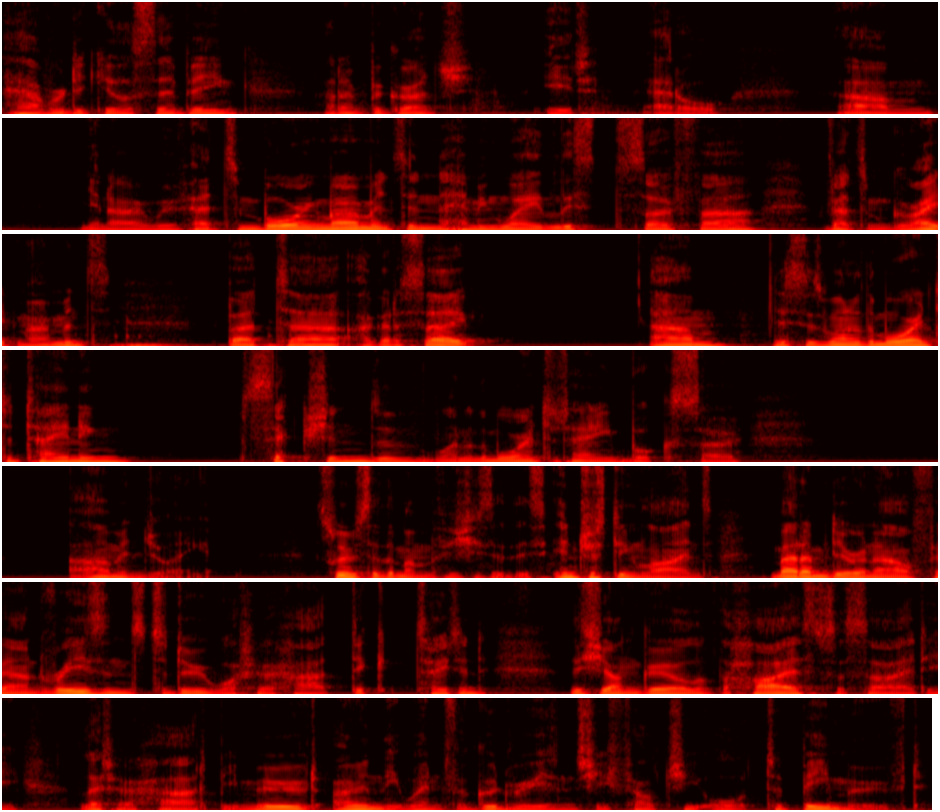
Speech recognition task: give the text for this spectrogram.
how ridiculous they're being. I don't begrudge it at all. Um, you know, we've had some boring moments in the Hemingway list so far. We've had some great moments. But uh, I got to say, um, this is one of the more entertaining sections of one of the more entertaining books. So I'm enjoying it. Swim said the mummy She said this. Interesting lines. Madame de Renal found reasons to do what her heart dictated. This young girl of the highest society let her heart be moved only when for good reasons she felt she ought to be moved.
